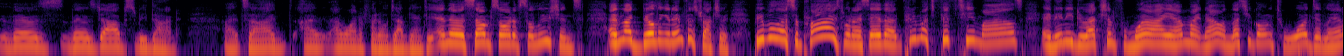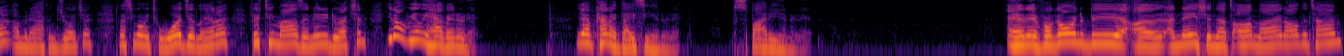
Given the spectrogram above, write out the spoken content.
there's there's jobs to be done. Right, so I, I, I want a federal job guarantee. And there are some sort of solutions. And like building an infrastructure. People are surprised when I say that pretty much 15 miles in any direction from where I am right now, unless you're going towards Atlanta, I'm in Athens, Georgia, unless you're going towards Atlanta, 15 miles in any direction, you don't really have internet. You have kind of dicey internet, spotty internet. And if we're going to be a, a, nation that's online all the time,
